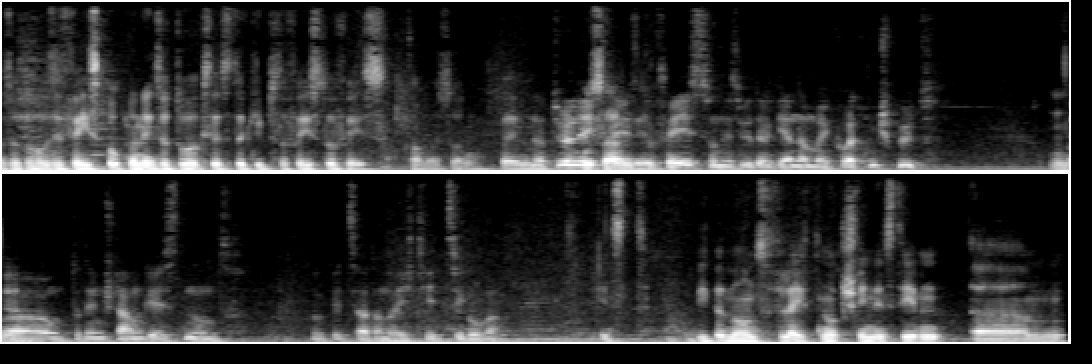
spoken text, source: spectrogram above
Also da hat sich Facebook noch nicht so durchgesetzt, da gibt es da Face-to-Face, kann man sagen. Natürlich Face-to-Face -face und es wird ja gerne einmal Karten gespielt ja. äh, unter den Stammgästen und da geht es auch dann recht hitzig aber. Jetzt widmen wir uns vielleicht noch geschwind jetzt eben ähm,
